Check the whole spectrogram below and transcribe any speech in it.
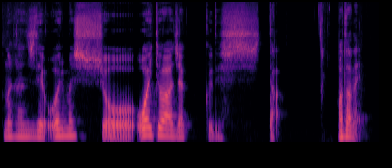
そんな感じで終わりましょう。お相手はジャックでした。またね。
